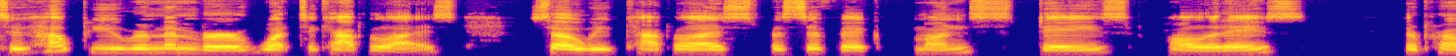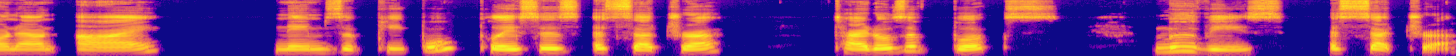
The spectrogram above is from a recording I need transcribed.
to help you remember what to capitalize. So, we capitalize specific months, days, holidays, the pronoun I, names of people, places, etc., titles of books, movies, etc.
